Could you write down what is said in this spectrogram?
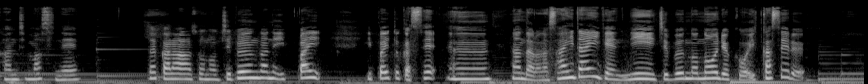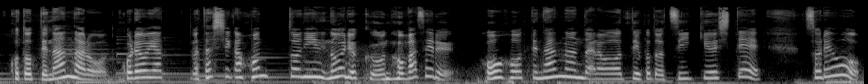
感じますね。だから、その自分がね、いっぱい、いっぱいとかせ、うん、なんだろうな、最大限に自分の能力を活かせることってなんだろうこれをや、私が本当に能力を伸ばせる方法って何なんだろうっていうことを追求して、それを、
